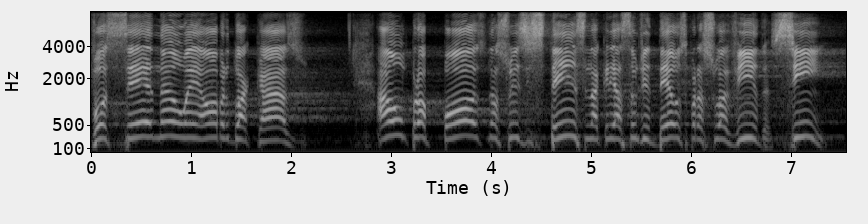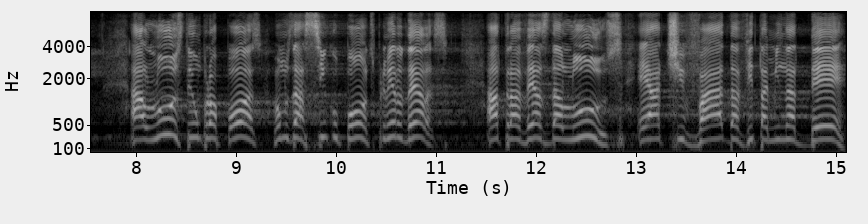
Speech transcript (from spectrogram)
Você não é obra do acaso. Há um propósito na sua existência, na criação de Deus para a sua vida. Sim, a luz tem um propósito. Vamos dar cinco pontos. Primeiro delas, através da luz é ativada a vitamina D.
